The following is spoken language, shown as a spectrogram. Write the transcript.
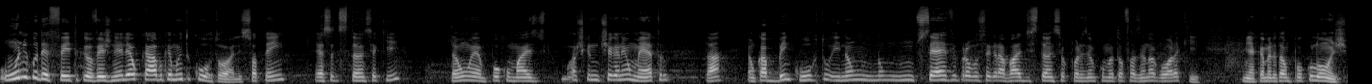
O único defeito que eu vejo nele é o cabo, que é muito curto. Ó. Ele só tem essa distância aqui. Então é um pouco mais, acho que não chega nem um metro. Tá? É um cabo bem curto e não, não, não serve para você gravar a distância, por exemplo, como eu estou fazendo agora aqui. Minha câmera está um pouco longe.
